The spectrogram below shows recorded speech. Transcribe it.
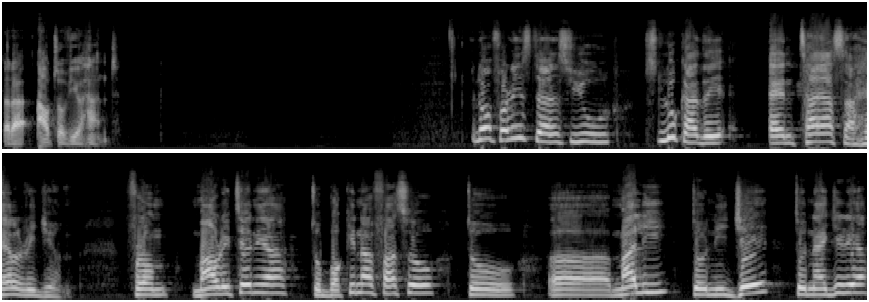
that are out of your hand? You know, for instance, you look at the entire Sahel region, from Mauritania to Burkina Faso to uh, Mali to Niger to Nigeria.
